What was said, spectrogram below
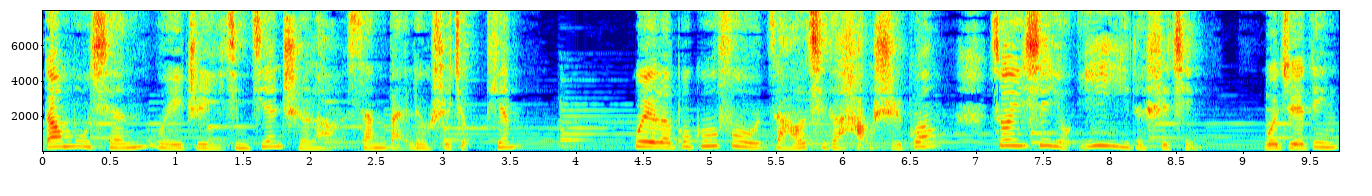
到目前为止已经坚持了三百六十九天。为了不辜负早起的好时光，做一些有意义的事情。我决定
